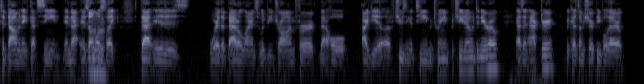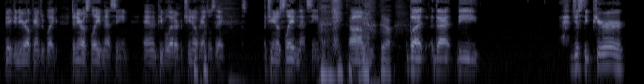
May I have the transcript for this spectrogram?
to dominate that scene, and that is almost like that is where the battle lines would be drawn for that whole idea of choosing a team between Pacino and De Niro as an actor, because I'm sure people that are big De Niro fans would be like De Niro slayed in that scene, and people that are Pacino fans will say Pacino slayed in that scene. Um, Yeah, but that the just the pure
